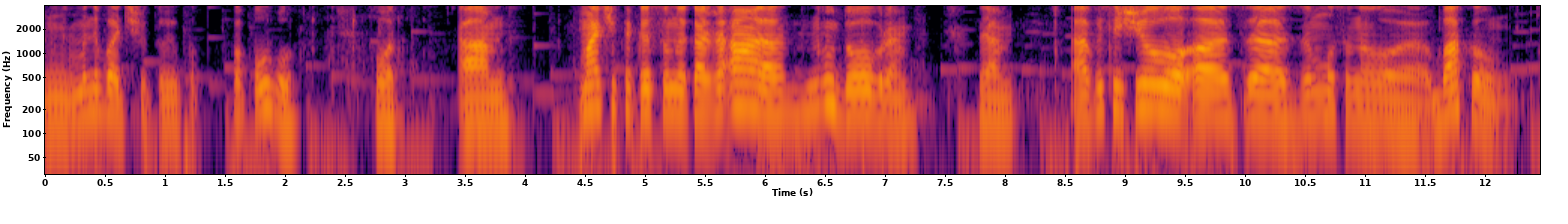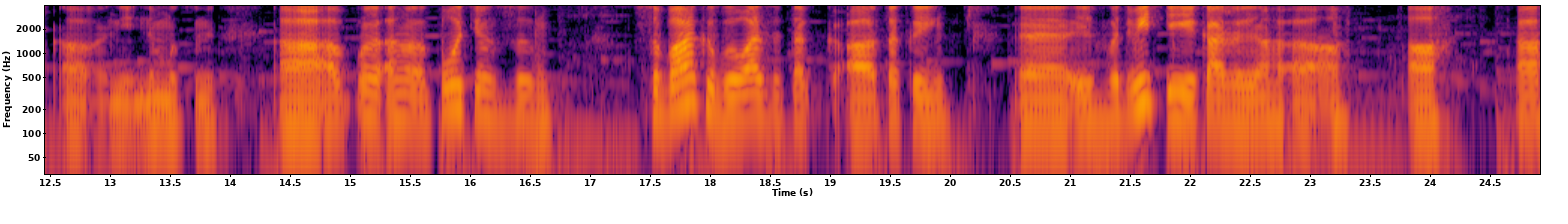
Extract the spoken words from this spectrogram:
Ми не бачили твою папугу. От. А, мальчик такий сумний каже, а, ну добре. Да. А після чого з, з мусорного баку. А, ні, не мусорний. А, а, а, потім з собаки вилазить так, а, такий е, ведмідь і каже. А, а, а,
